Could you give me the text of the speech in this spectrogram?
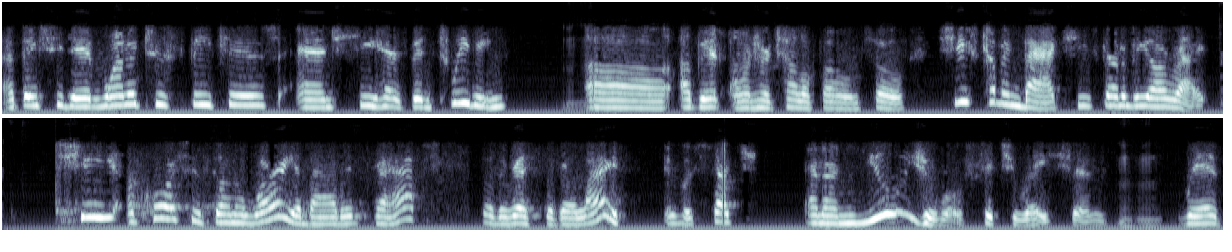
I think she did one or two speeches, and she has been tweeting Mhm. uh, a bit on her telephone. So she's coming back. She's going to be all right. She, of course, is going to worry about it perhaps for the rest of her life. It was such an unusual situation hmm with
